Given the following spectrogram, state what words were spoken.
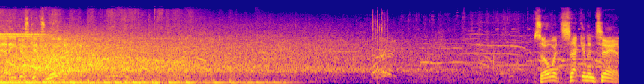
And he just gets rid of it. So it's second and 10.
